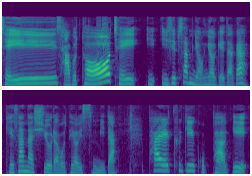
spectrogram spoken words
J4부터 J23 영역에다가 계산하시오라고 되어 있습니다. 파일 크기 곱하기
